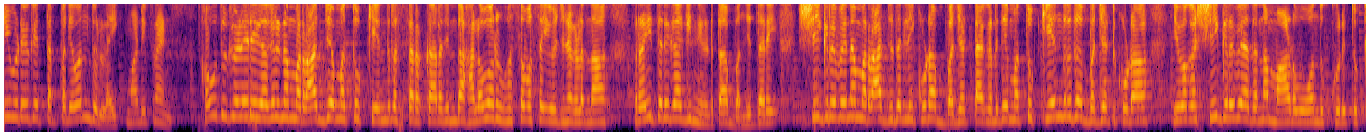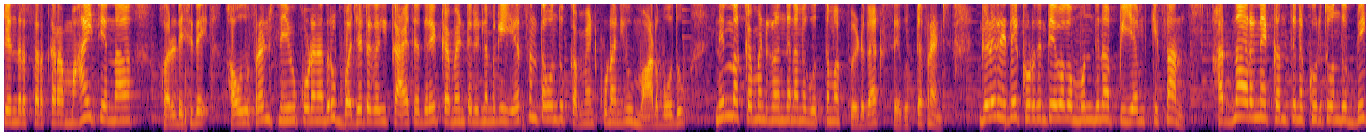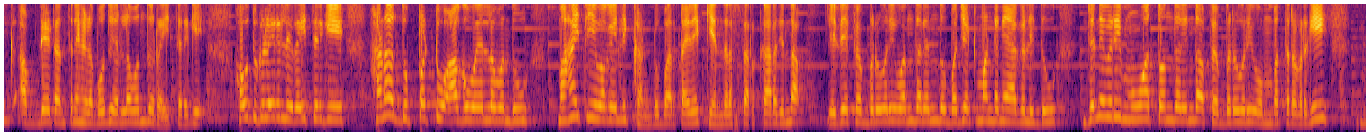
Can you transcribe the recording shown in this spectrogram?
ಈ ವಿಡಿಯೋಗೆ ತಪ್ಪದೆ ಒಂದು ಲೈಕ್ ಮಾಡಿ ಫ್ರೆಂಡ್ಸ್ ಹೌದು ಗೆಳೆಯರಿಗಾಗಲೇ ನಮ್ಮ ರಾಜ್ಯ ಮತ್ತು ಕೇಂದ್ರ ಸರ್ಕಾರದಿಂದ ಹಲವಾರು ಹೊಸ ಹೊಸ ಯೋಜನೆಗಳನ್ನು ರೈತರಿಗಾಗಿ ನೀಡ್ತಾ ಬಂದಿದ್ದಾರೆ. ಶೀಘ್ರವೇ ನಮ್ಮ ರಾಜ್ಯದಲ್ಲಿ ಕೂಡ ಬಜೆಟ್ ಆಗಲಿದೆ ಮತ್ತು ಕೇಂದ್ರದ ಬಜೆಟ್ ಕೂಡ ಇವಾಗ ಶೀಘ್ರವೇ ಅದನ್ನು ಮಾಡುವ ಒಂದು ಕುರಿತು ಕೇಂದ್ರ ಸರ್ಕಾರ ಮಾಹಿತಿಯನ್ನು ಹೊರಡಿಸಿದೆ. ಹೌದು ಫ್ರೆಂಡ್ಸ್ ನೀವು ಕೂಡ ಏನಾದರೂ ಬಜೆಟ್ಗಾಗಿ ಕಾಯ್ತಾ ಇದ್ರೆ ಕಮೆಂಟಲ್ಲಿ ನಮಗೆ ಎಸ್ ಅಂತ ಒಂದು ಕಮೆಂಟ್ ಕೂಡ ನೀವು ಮಾಡಬಹುದು ನಿಮ್ಮ ಕಮೆಂಟ್ಗಳಿಂದ ನಮಗೆ ಉತ್ತಮ ಫೀಡ್ಬ್ಯಾಕ್ ಸಿಗುತ್ತೆ ಫ್ರೆಂಡ್ಸ್ ಗೆಳೆಯರು, ಇದೇ ಕುರಿತಂತೆ ಇವಾಗ ಮುಂದಿನ ಪಿ ಎಂ ಕಿಸಾನ್ ಹದಿನಾರನೇ ಕಂತಿನ ಕುರಿತು ಒಂದು ಬಿಗ್ ಅಪ್ಡೇಟ್ ಅಂತಲೇ ಹೇಳ್ಬೋದು ಎಲ್ಲ ಒಂದು ರೈತರಿಗೆ. ಹೌದು ಗೆಳೆಯರಲ್ಲಿ ರೈತರಿಗೆ ಹಣ ದುಪ್ಪಟ್ಟು ಆಗುವ ಎಲ್ಲ ಒಂದು ಮಾಹಿತಿ ಇವಾಗ ಇಲ್ಲಿ ಕಂಡು ಬರ್ತಾ ಇದೆ. ಕೇಂದ್ರ ಸರ್ಕಾರದಿಂದ ಇದೇ ಫೆಬ್ರವರಿ ಒಂದರಂದು ಬಜೆಟ್ ಮಂಡನೆ ಆಗಲಿದ್ದು, ಜನವರಿ ಮೂವತ್ತೊಂದರಿಂದ ಫೆಬ್ರವರಿ ಒಂಬತ್ತರವರೆಗೆ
